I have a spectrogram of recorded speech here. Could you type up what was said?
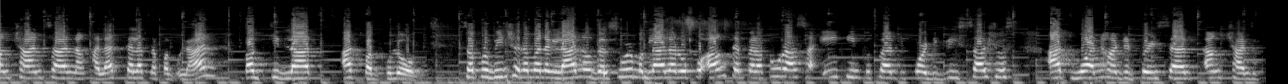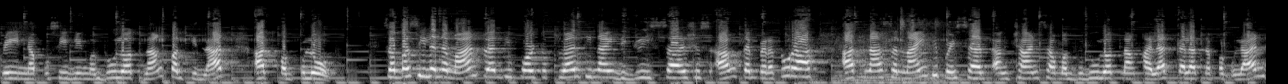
ang tsansa ng kalat-kalat na pag-ulan, pagkidlat at pagkulog. Sa probinsya naman ng Lanao del Sur, maglalaro po ang temperatura sa 18 to 24 degrees Celsius at 100% ang chance of rain na posibleng magdulot ng pagkidlat at pagkulog. Sa Basilan naman, 24 to 29 degrees Celsius ang temperatura at nasa 90% ang chance ang magdudulot ng kalat-kalat na pag-ulan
